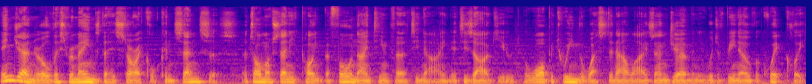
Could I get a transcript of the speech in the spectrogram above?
In general, this remains the historical consensus. At almost any point before 1939, it is argued, a war between the Western Allies and Germany would have been over quickly.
